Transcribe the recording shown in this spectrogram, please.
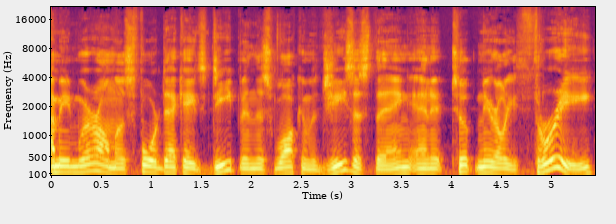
I mean, we're almost four decades deep in this walking with Jesus thing, and it took nearly three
